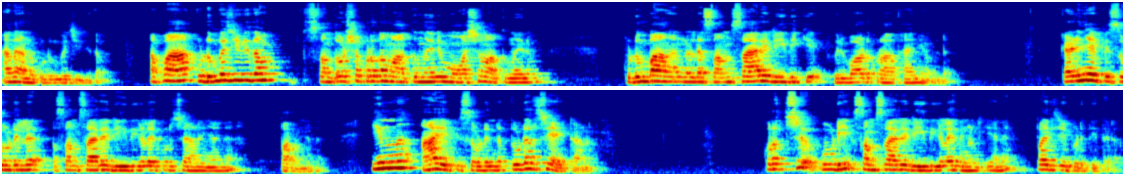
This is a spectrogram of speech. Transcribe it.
അതാണ് കുടുംബജീവിതം. അപ്പോൾ ആ കുടുംബജീവിതം സന്തോഷപ്രദമാക്കുന്നതിനും മോശമാക്കുന്നതിനും കുടുംബാംഗങ്ങളുടെ സംസാര രീതിക്ക് ഒരുപാട് പ്രാധാന്യമുണ്ട്. കഴിഞ്ഞ എപ്പിസോഡിൽ സംസാര രീതികളെക്കുറിച്ചാണ് ഞാൻ പറഞ്ഞത്. ഇന്ന് ആ എപ്പിസോഡിന്റെ തുടർച്ചയായിട്ടാണ്. കുറച്ച് കൂടി സംസാര രീതികളെ നിങ്ങൾക്ക് ഞാൻ പരിചയപ്പെടുത്തി തരാം.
